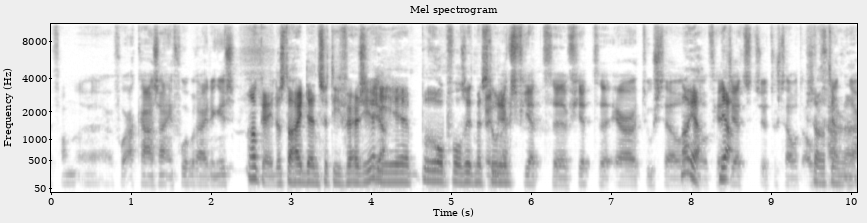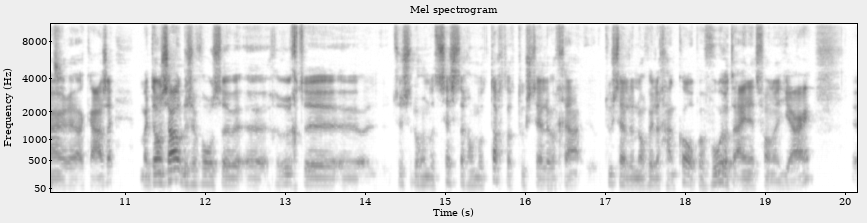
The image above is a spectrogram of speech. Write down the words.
van, voor Akasa in voorbereiding is. Oké, okay, dat is de high density versie, ja. die propvol zit met stoelen. Een ex-Viet Viet Air toestel, oh, ja. of Viet Jet toestel wat overgaat naar Akasa. Maar dan zouden ze volgens de geruchten tussen de 160 en 180 toestellen, we gaan, toestellen nog willen gaan kopen voor het einde van het jaar. Uh,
